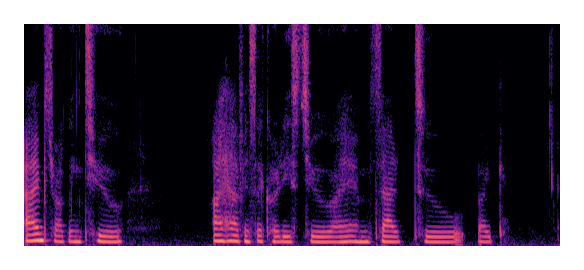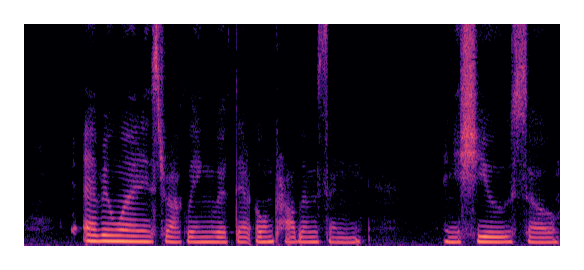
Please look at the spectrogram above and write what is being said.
i'm struggling too i have insecurities too. I am sad too like everyone is struggling with their own problems and and issues so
